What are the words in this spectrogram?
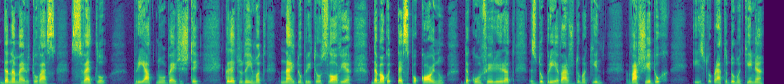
да намерят у вас светло, приятно обежище, където да имат най-добрите условия, да могат те спокойно да конферират с добрия ваш домакин, вашия дух и с добрата домакиня,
